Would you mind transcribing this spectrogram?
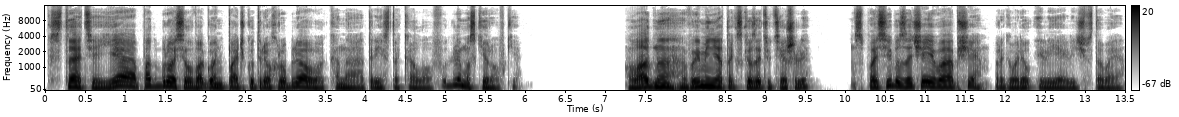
Кстати, я подбросил в огонь пачку трехрублевок на 300 колов для маскировки. «Ладно, вы меня, так сказать, утешили», «Спасибо за чай вообще», — проговорил Илья Ильич, вставая.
